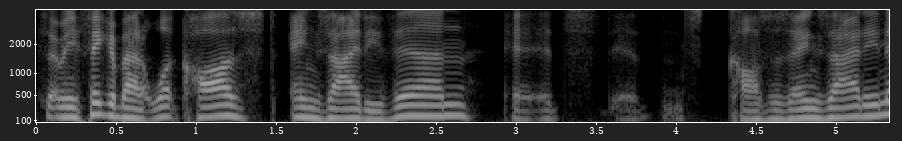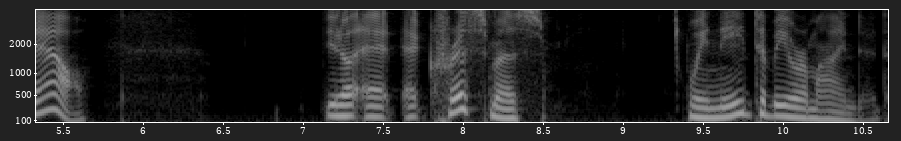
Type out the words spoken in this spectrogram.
So I mean think about it what caused anxiety then? It's it causes anxiety now. You know, at at Christmas we need to be reminded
